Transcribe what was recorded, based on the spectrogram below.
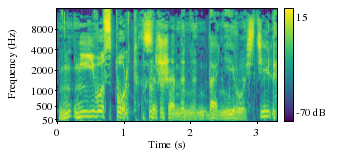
Не его спорт. Совершенно, не, да, не его стиль.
